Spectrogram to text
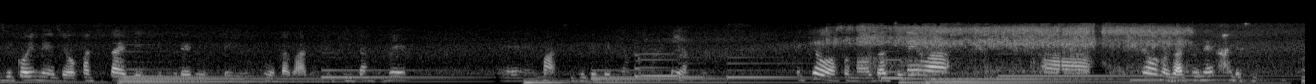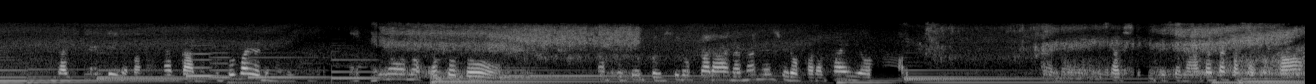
自己イメージを書き換えていってくれるっていう効果があるって聞いたので、えー、まあ続けてみようかなとやってます。で今日はその雑念はあ今日の雑念はですね、雑念っていうのかな、なんかあの言葉よりもですね、昨日の音と、あとちょっと後ろから、斜め後ろから太陽が、あの、差してきて、その暖かさとか、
